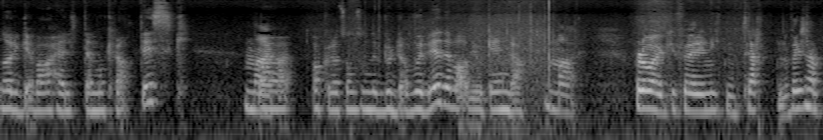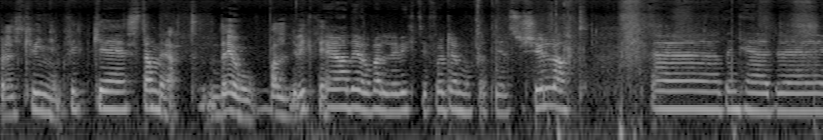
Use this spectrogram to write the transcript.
Norge var helt demokratisk. Nei. Og akkurat sånn som det burde ha vært. Det var det jo ikke ennå. For det var jo ikke før i 1913 for eksempel, kvinner fikk eh, stemmerett. Det er jo veldig viktig. Ja, det er jo veldig viktig for demokratiets skyld at eh, denne eh,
